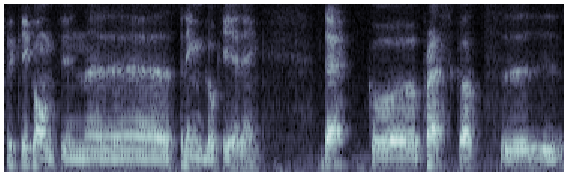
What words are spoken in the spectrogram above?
fick igång sin eh, springblockering. Deck och Prescott eh,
